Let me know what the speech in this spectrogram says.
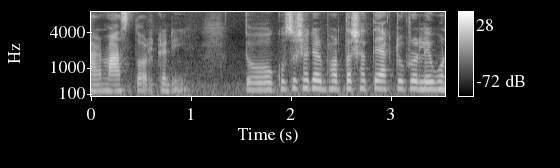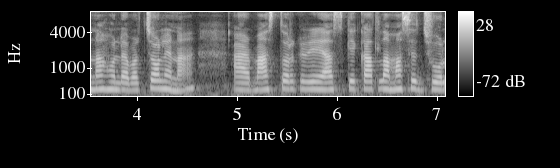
আর মাছ তরকারি। তো কচু শাকের ভর্তার সাথে এক টুকরো লেবু না হলে আবার চলে না। আর মাছ তরকারি, আজকে কাতলা মাছের ঝোল,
